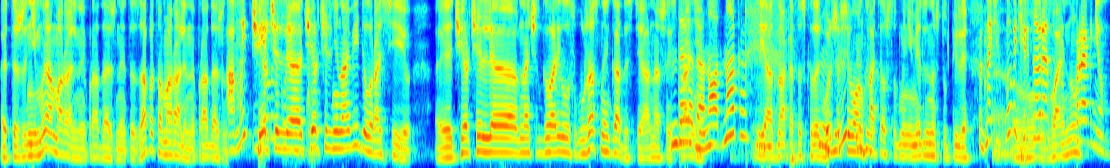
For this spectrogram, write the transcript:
Это же не мы аморальные и продажные, это Запад аморален и продажен. А мы Черчилль, э. Черчилль ненавидел Россию. Э, Черчилль, э, значит, говорил ужасные гадости о нашей стране. Да-да-да, но однако... И однако, так сказать, больше всего он хотел, чтобы мы немедленно вступили Значит, мы в э, очередной раз войну. прогнем.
